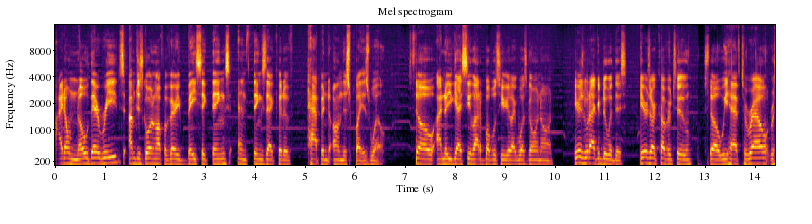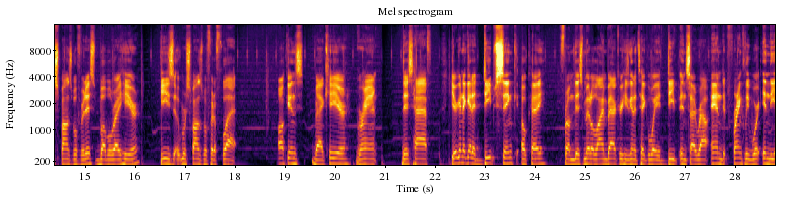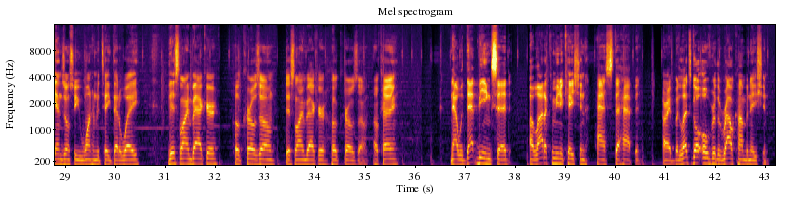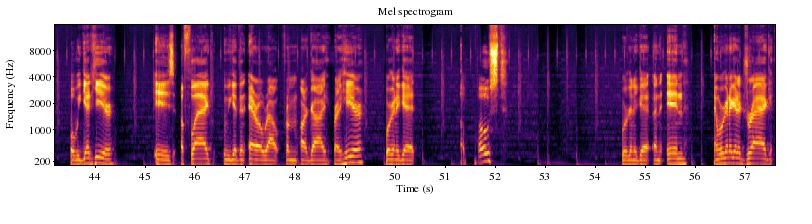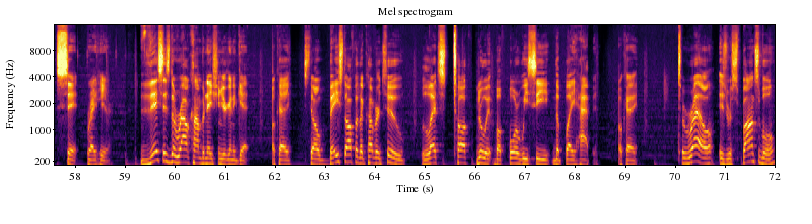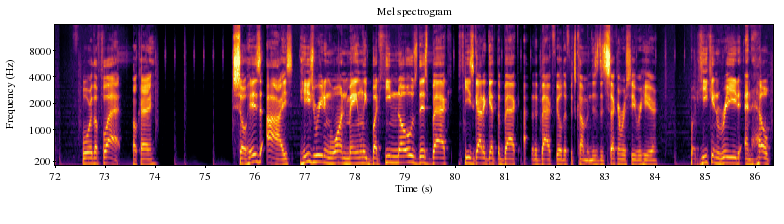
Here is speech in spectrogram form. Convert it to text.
I don't know their reads. I'm just going off of very basic things and things that could have happened on this play as well. So I know you guys see a lot of bubbles here. You're like, what's going on? Here's what I could do with this. Here's our cover two. So we have Terrell responsible for this bubble right here. He's responsible for the flat. Hawkins back here. Grant, this half. You're going to get a deep sink, okay, from this middle linebacker. He's going to take away a deep inside route. And frankly, we're in the end zone, so you want him to take that away. This linebacker, hook curl zone. This linebacker, hook curl zone, okay? Now, with that being said, a lot of communication has to happen. All right, but let's go over the route combination. What we get here is a flag and we get an arrow route from our guy right here. We're to get a post. We're to get an in and we're to get a drag sit right here. This is the route combination you're to get. Okay. So based off of the cover two, let's talk through it before we see the play happen. Okay. Terrell is responsible for the flat. Okay. So his eyes, he's reading one mainly, but he knows this back. He's got to get the back out of the backfield if it's coming. This is the second receiver here, but he can read and help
